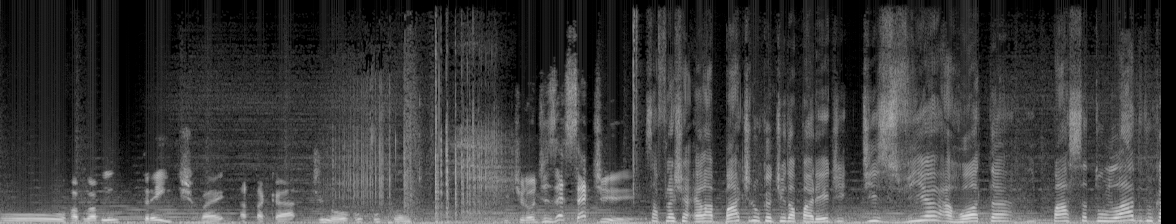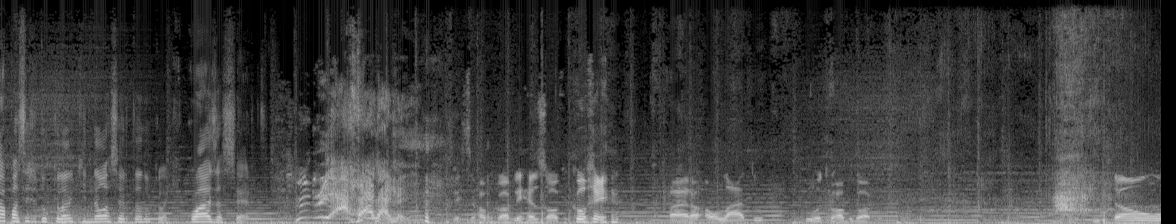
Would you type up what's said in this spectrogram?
O Hobgoblin 3 vai atacar de novo o Clank. E tirou 17. Essa flecha, ela bate no cantinho da parede, desvia a rota e passa do lado do capacete do Clank, não acertando o Clank. Quase acerta. Esse Hobgoblin resolve correr para ao lado do outro Hobgoblin. Então,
